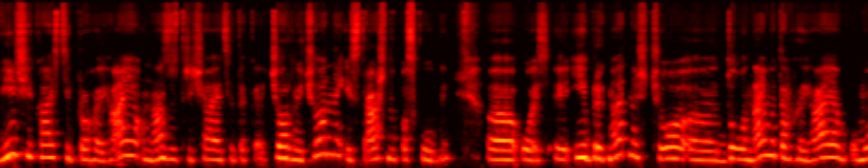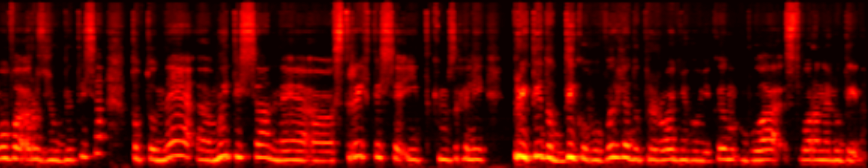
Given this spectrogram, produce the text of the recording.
В іншій касті про Гайгая у нас зустрічається таке: чорний-чорний і страшно паскудний. Ось е, І прикметно, що е, до наймита в Гайгая умова розлюднитися, тобто не е, митися, не стригтися і таким взагалі прийти до дикого вигляду природнього, яким була створена людина.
